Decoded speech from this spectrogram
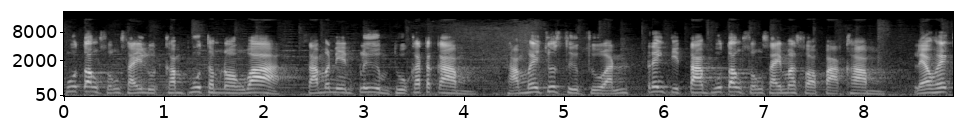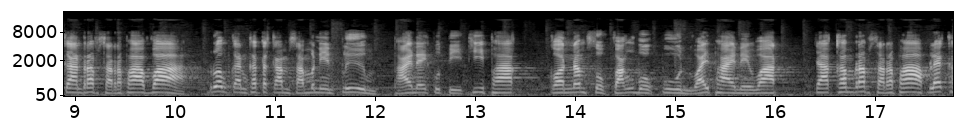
ผู้ต้องสงสัยหลุดคำพูดทำนองว่าสามเณรปลื้มถูกฆาตกรรมทำให้ชุดสืบสวน เร่งติดตามผู้ต้องสงสัยมาสอบปากคำแล้วให้การรับสารภาพว่าร่วมกันฆาตกรรมสามเณรปลื้ม ภายในกุฏิที่พัก ก่อนนำศพฝังโบกปูนไว้ภายในวัด จากคำรับสารภาพและค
